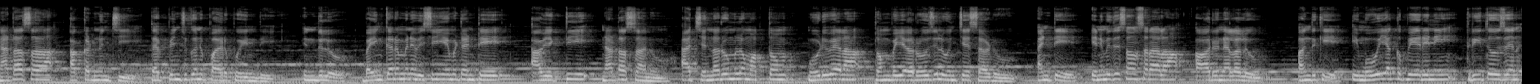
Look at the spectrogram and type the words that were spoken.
నటాసా అక్కడి నుంచి తప్పించుకొని పారిపోయింది. ఇందులో భయంకరమైన విషయం ఏమిటంటే ఆ వ్యక్తి నటాసాను ఆ చిన్న రూమ్లో మొత్తం మూడు వేల తొంభై ఆరు రోజులు ఉంచేశాడు. అంటే ఎనిమిది సంవత్సరాల ఆరు నెలలు. అందుకే ఈ మూవీ యొక్క పేరుని three thousand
